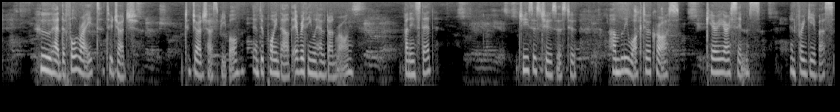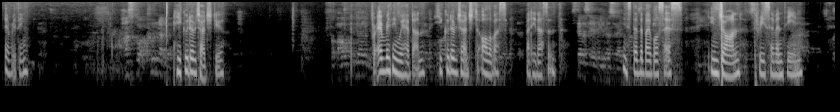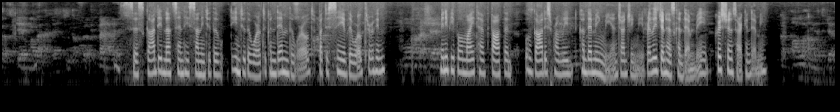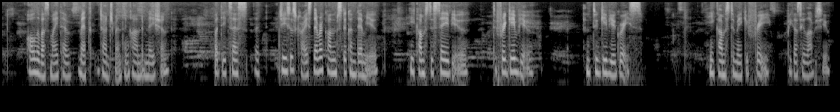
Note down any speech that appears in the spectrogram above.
who had the full right to judge to judge us people and to point out everything we have done wrong. But instead, Jesus chooses to humbly walk to a cross, carry our sins, and forgive us everything. He could have judged you for everything we have done. He could have judged all of us, but he doesn't. Instead, the Bible says in John 3:17 says God did not send his son into the into the world to condemn the world, but to save the world through him. Many people might have thought that well, God is probably condemning me and judging me. Religion has condemned me. Christians are condemning. All of us might have met judgment and condemnation. But it says that Jesus Christ never comes to condemn you. He comes to save you, to forgive you, and to give you grace. He comes to make you free because he loves you.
